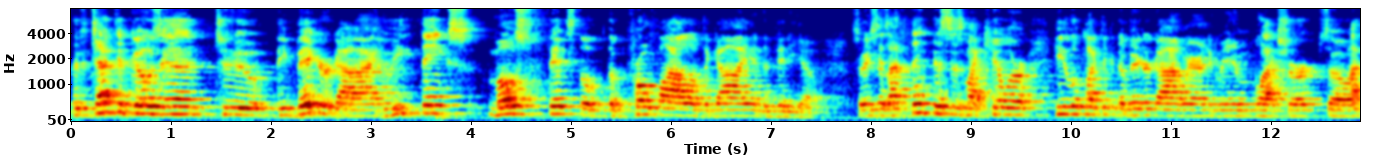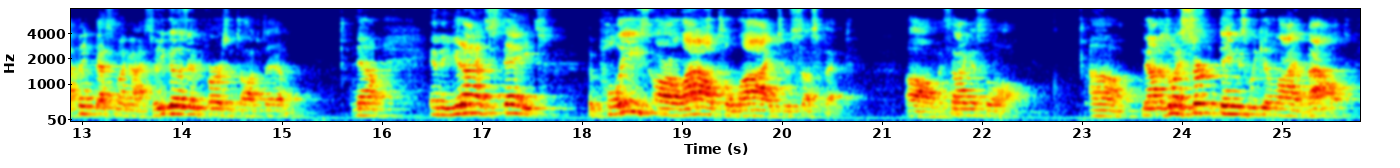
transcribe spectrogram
the detective goes in to the bigger guy who he thinks most fits the, the profile of the guy in the video. So he says, I think this is my killer. He looked like the, the bigger guy wearing the green and black shirt. So I think that's my guy. So he goes in first and talks to him. Now, in the United States, the police are allowed to lie to a suspect. Um, it's not against the law. Um, now, there's only certain things we can lie about,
